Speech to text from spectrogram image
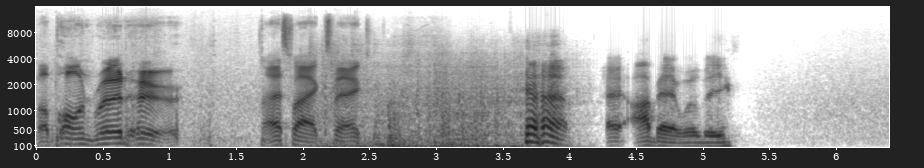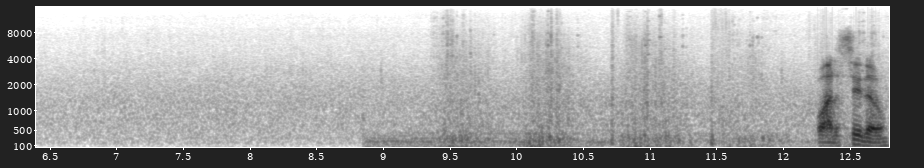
upon red hair. That's what I expect. I, I bet it will be. What to see though?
